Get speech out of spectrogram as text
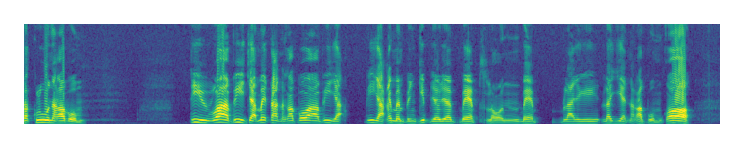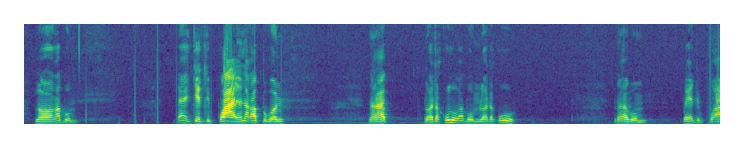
สักครู่นะครับผม ที่ว่าพี่จะไม่ตัดนะครับ เพราะว่าพี่อยากพี่อยากให้มันเป็นคลิปเดียวๆแบบสอนแบบรายละเอียดนะครับ ผมก็รอครับผม ได้เจ็ดสิบกว่าแล้วนะครับทุกคนนะครับรอสักครู่ครับผมรอสักครู่นะครับผมแปดสิบกว่า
